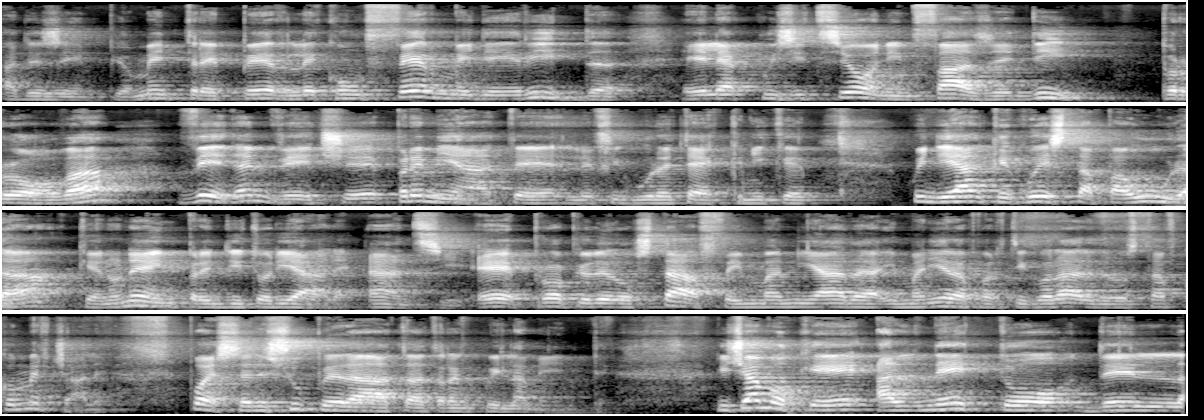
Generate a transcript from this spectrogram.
ad esempio, mentre per le conferme dei read e le acquisizioni in fase di prova veda invece premiate le figure tecniche. Quindi anche questa paura, che non è imprenditoriale, anzi è proprio dello staff, in maniera, in maniera particolare dello staff commerciale, può essere superata tranquillamente. Diciamo che al netto del,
